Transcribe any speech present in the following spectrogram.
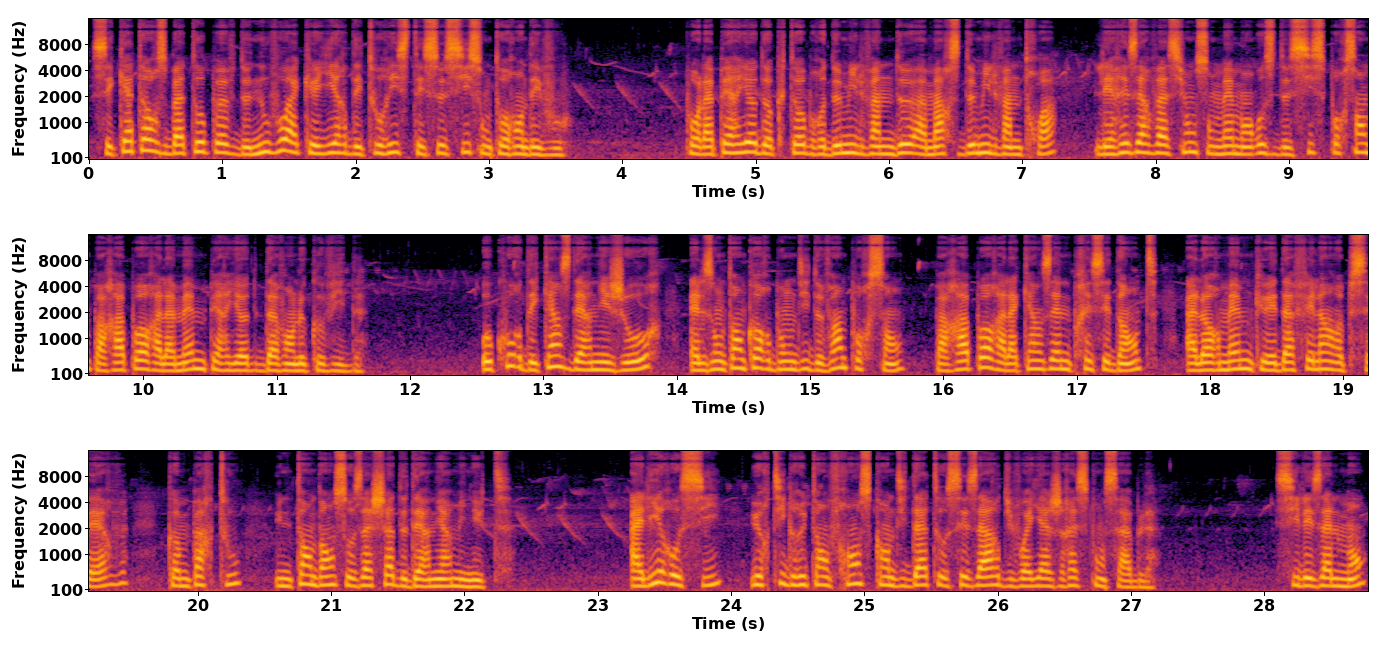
ces 14 bateaux peuvent de nouveau accueillir des touristes et ceux-ci sont au rendez-vous. Pour la période octobre 2022 à mars 2023, les réservations sont même en hausse de 6% par rapport à la même période d'avant le Covid. Au cours des 15 derniers jours, elles ont encore bondi de 20% par rapport à la quinzaine précédente, alors même que Eda Félin observe, comme partout, une tendance aux achats de dernière minute. À lire aussi, Hurtigruten France candidate au César du voyage responsable. Si les Allemands,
